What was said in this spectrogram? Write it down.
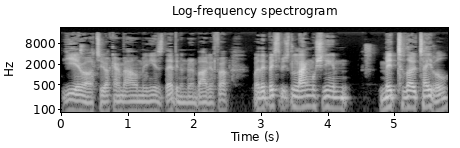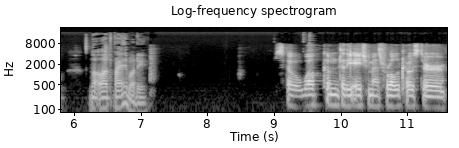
year or two. I can't remember how many years they've been under embargo for. where they're basically just languishing in mid to low table, not allowed to buy anybody. So, welcome to the HMS roller coaster.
